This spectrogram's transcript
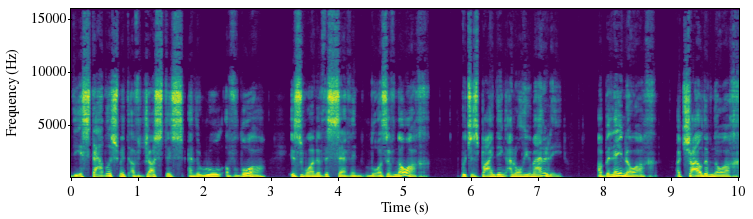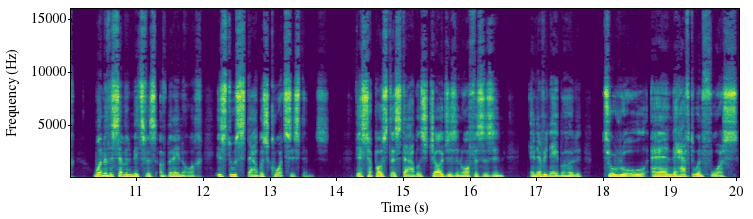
the establishment of justice and the rule of law is one of the seven laws of Noach, which is binding on all humanity. A B'nai Noach, a child of Noach, one of the seven mitzvahs of Bnei Noach is to establish court systems. They're supposed to establish judges and officers in, in every neighborhood to rule, and they have to enforce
